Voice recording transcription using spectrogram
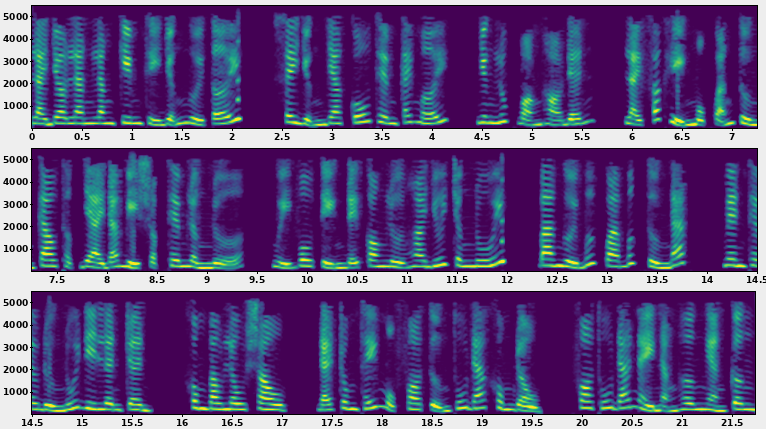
là do Lan Lăng Kim Thị dẫn người tới, xây dựng gia cố thêm cái mới, nhưng lúc bọn họ đến, lại phát hiện một quảng tường cao thật dài đã bị sập thêm lần nữa, ngụy vô tiện để con lừa hoa dưới chân núi, ba người bước qua bức tường nát, men theo đường núi đi lên trên, không bao lâu sau, đã trông thấy một pho tượng thú đá không đầu, pho thú đá này nặng hơn ngàn cân,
